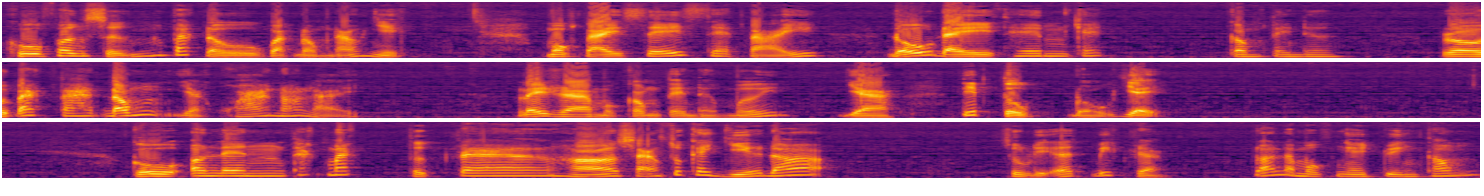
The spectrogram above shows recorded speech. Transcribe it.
Khu phân xưởng bắt đầu hoạt động náo nhiệt. Một tài xế xe tải đổ đầy thêm cái container rồi bác ta đóng và khóa nó lại. Lấy ra một container mới và tiếp tục đổ dậy. Cô Olen thắc mắc thực ra họ sản xuất cái gì ở đó. Juliet biết rằng đó là một nghề truyền thống.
